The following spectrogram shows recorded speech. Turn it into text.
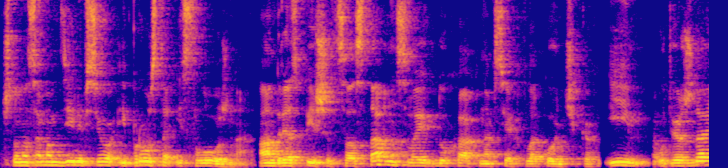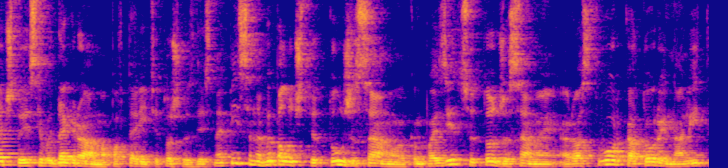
что на самом деле все и просто, и сложно. Андреас пишет состав на своих духах, на всех флакончиках, и утверждает, что если вы до грамма повторите то, что здесь написано, вы получите ту же самую композицию, тот же самый раствор, который налит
